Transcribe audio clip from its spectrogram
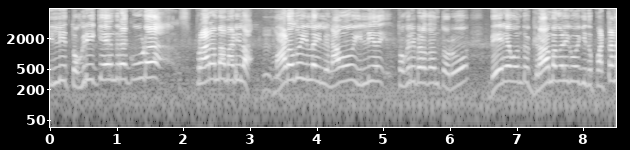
ಇಲ್ಲಿ ತೊಗರಿ ಕೇಂದ್ರ ಕೂಡ ಪ್ರಾರಂಭ ಮಾಡಿಲ್ಲ. ಮಾಡೋದು ಇಲ್ಲ ಇಲ್ಲಿ. ನಾವು ಇಲ್ಲಿ ತೊಗರಿ ಬೆಳೆದಂಥವ್ರು ಬೇರೆ ಒಂದು ಗ್ರಾಮಗಳಿಗೆ ಹೋಗಿ ಇದು ಪಟ್ಟಣ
